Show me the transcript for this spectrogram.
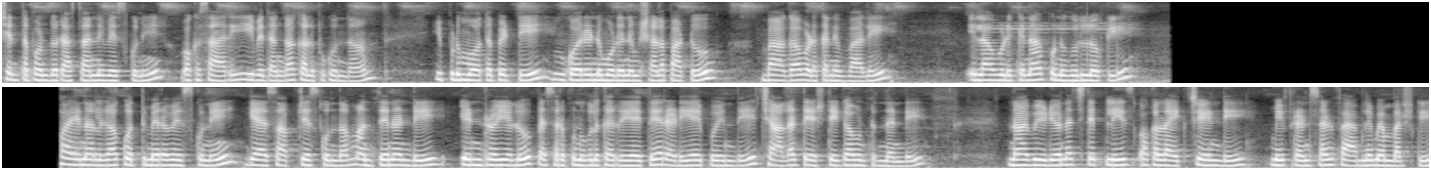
చింతపండు రసాన్ని వేసుకుని ఒకసారి ఈ విధంగా కలుపుకుందాం. ఇప్పుడు మూత పెట్టి ఇంకో రెండు మూడు నిమిషాల పాటు బాగా ఉడకనివ్వాలి. ఇలా ఉడికిన పునుగుల్లోకి ఫైనల్గా కొత్తిమీర వేసుకుని గ్యాస్ ఆఫ్ చేసుకుందాం. అంతేనండి ఎండ్రొయ్యలు పెసర పునుగుల కర్రీ అయితే రెడీ అయిపోయింది. చాలా టేస్టీగా ఉంటుందండి. నా వీడియో నచ్చితే ప్లీజ్ ఒక లైక్ చేయండి. మీ ఫ్రెండ్స్ అండ్ ఫ్యామిలీ మెంబర్స్కి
